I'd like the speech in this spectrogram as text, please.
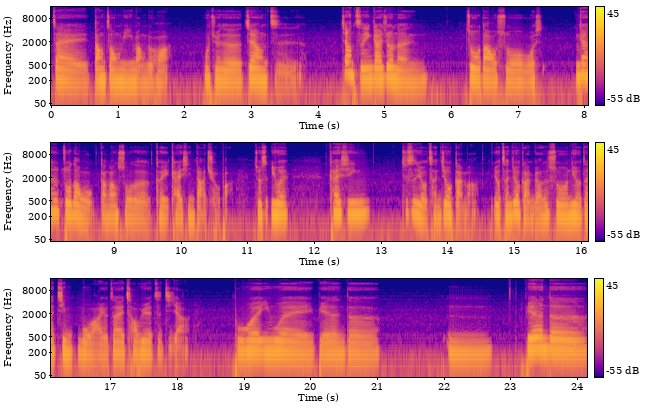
在当中迷茫的话。我觉得这样子，这样子应该就能做到。说我应该是做到我刚刚说的，可以开心打球吧。就是因为开心，就是有成就感嘛。有成就感表示说你有在进步啊，有在超越自己啊，不会因为别人的嗯别人的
